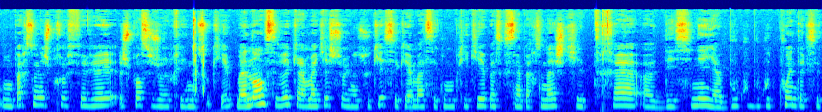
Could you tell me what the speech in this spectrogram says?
mon personnage préféré, je pense que j'aurais pris Inosuke. Maintenant, c'est vrai qu'un maquillage sur Inosuke, c'est quand même assez compliqué parce que c'est un personnage qui est très euh, dessiné, il y a beaucoup beaucoup de pointes, etc.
